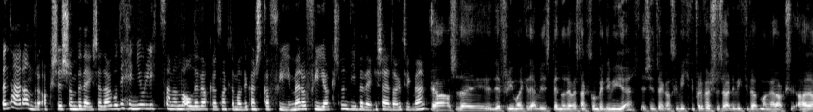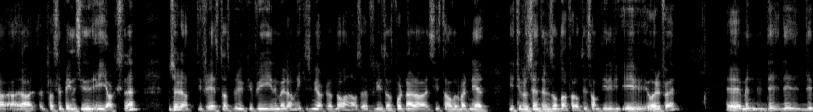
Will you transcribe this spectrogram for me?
Men det er andre aksjer som beveger seg i dag, og de henger jo litt sammen med olje. Vi har akkurat snakket om at vi kanskje skal fly mer, og flyaksjene de beveger seg i dag, Trygve. Ja, altså det, det flymarkedet er veldig spennende, og det har vi snakket om veldig mye. Det synes jeg er ganske viktig. For det første så er det viktig for at mange har, aksjer, har, har, har plassert pengene sine i aksjene. Men så er det at de fleste av oss bruker fly innimellom. Ikke så mye akkurat nå. Altså Flytransporten har da siste halvår vært ned 90 eller sånt da, i forhold til samtidig i, året før. Eh, Men det, det, det,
